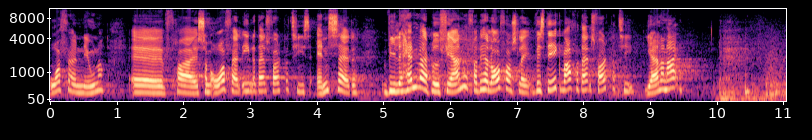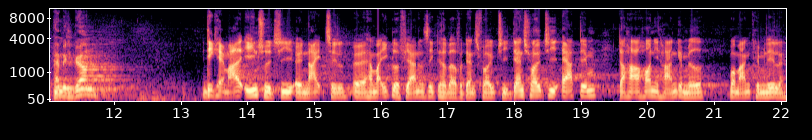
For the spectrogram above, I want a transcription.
ordføreren nævner, øh, fra, som overfaldt en af Dansk Folkepartis ansatte. Ville han være blevet fjernet fra det her lovforslag, hvis det ikke var for Dansk Folkeparti? Ja eller nej? Hr. Mikkel Bjørn. Det kan jeg meget entydigt sige øh, nej til. Øh, han var ikke blevet fjernet, hvis ikke det havde været for Dansk Folkeparti. Dansk Folkeparti er dem, der har hånd i hanke med, hvor mange kriminelle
